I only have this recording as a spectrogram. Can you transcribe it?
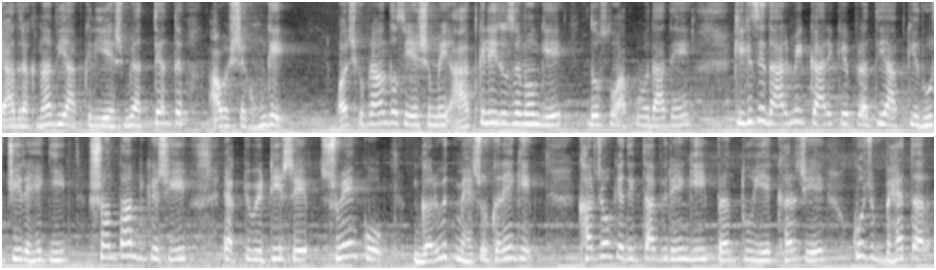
याद रखना भी आपके लिए यश में अत्यंत आवश्यक होंगे। और इसके उपरांत दोस्तों ये समय आपके लिए जो समय होंगे, दोस्तों, आपको बता दें कि किसी धार्मिक कार्य के प्रति आपकी रुचि रहेगी, संतान की किसी एक्टिविटी से स्वयं को गर्वित महसूस करेंगे, खर्चों की अधिकता भी रहेंगी, परंतु ये खर्चे कुछ बेहतर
